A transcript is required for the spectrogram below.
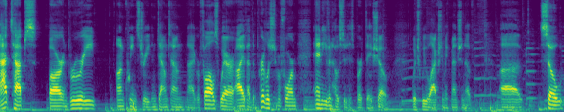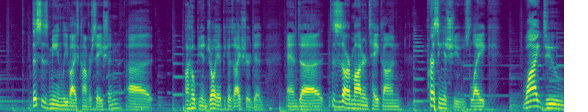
at Taps Bar and Brewery on Queen Street in downtown Niagara Falls, where I've had the privilege to perform and even hosted his birthday show, which we will actually make mention of. Uh, so this is me and Levi's conversation. Uh, I hope you enjoy it because I sure did. And uh, this is our modern take on pressing issues like why do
